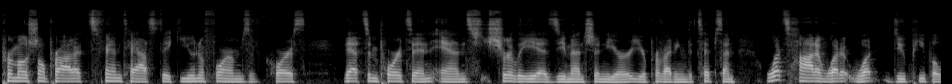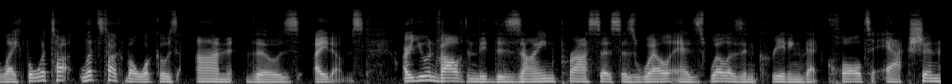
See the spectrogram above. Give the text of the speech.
promotional products, fantastic. Uniforms, of course that's important. And surely, as you mentioned, you're you're providing the tips on what's hot and what what do people like. But what let's talk about what goes on those items. Are you involved in the design process as well as well as in creating that call to action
